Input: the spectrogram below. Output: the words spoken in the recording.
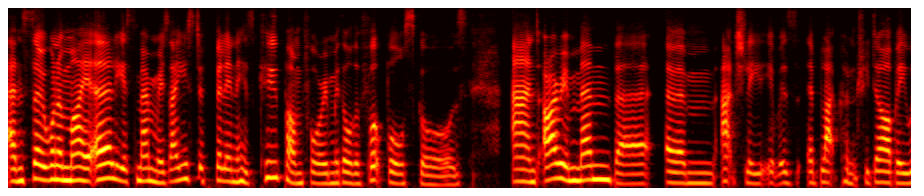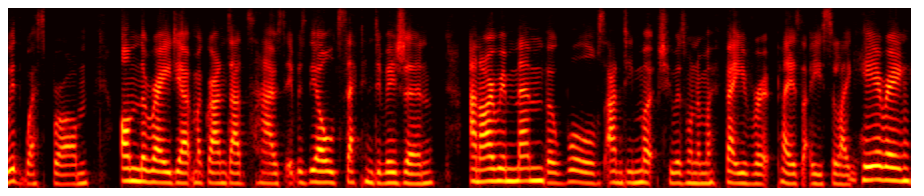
and so one of my earliest memories, I used to fill in his coupon for him with all the football scores. And I remember um, actually it was a Black Country derby with West Brom on the radio at my granddad's house. It was the old second division. And I remember Wolves, Andy Mutch, who was one of my favourite players that I used to like hearing.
